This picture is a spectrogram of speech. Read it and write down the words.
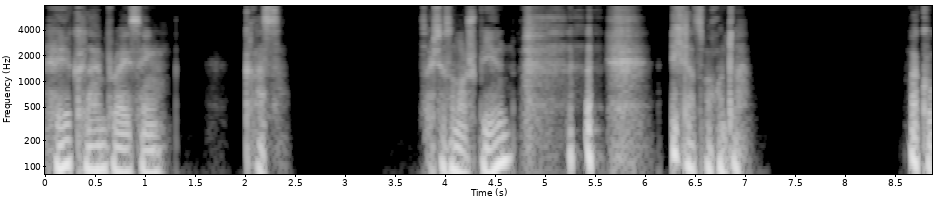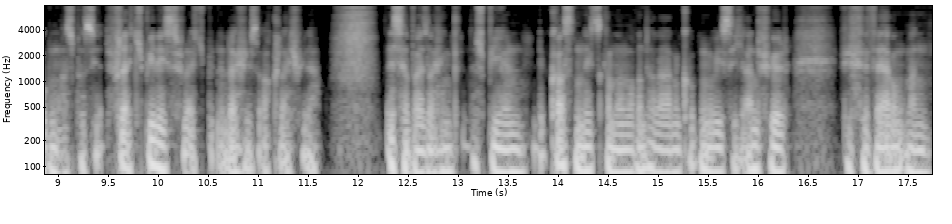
Hill Climb Racing. Krass. Soll ich das nochmal spielen? ich lad's mal runter. Mal gucken, was passiert. Vielleicht spiele ich es, vielleicht lösche ich es auch gleich wieder. Ist ja bei solchen Spielen, die kosten nichts, kann man mal runterladen, gucken, wie es sich anfühlt, wie viel Werbung man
